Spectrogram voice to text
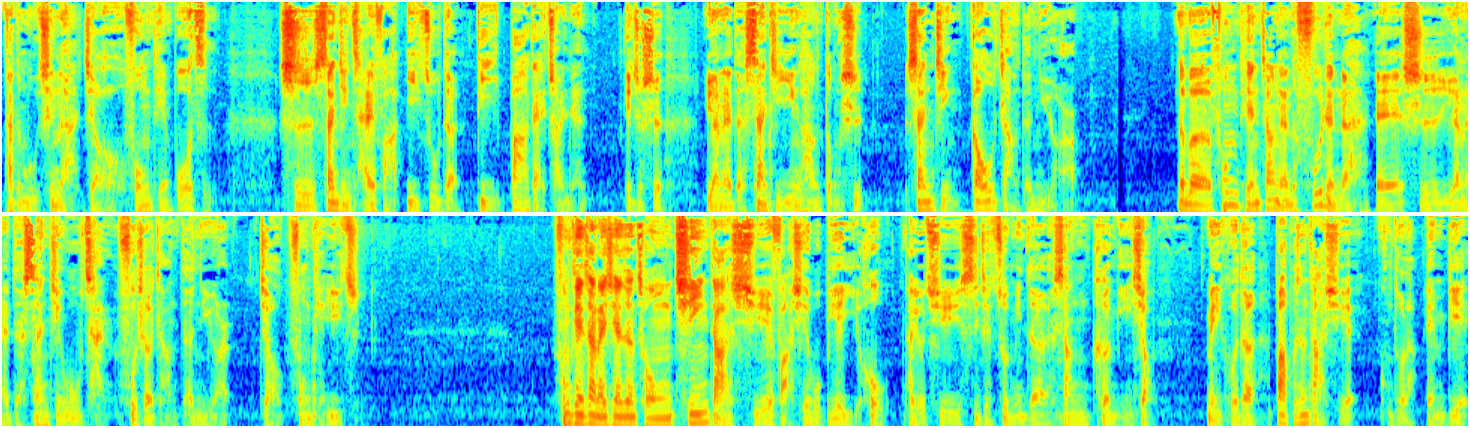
他的母亲呢叫丰田博子，是三井财阀一族的第八代传人，也就是原来的三井银行董事三井高长的女儿。那么丰田章男的夫人呢，呃，是原来的三井物产副社长的女儿。叫丰田裕子。丰田章男先生从清英大学法学部毕业以后，他又去世界著名的商科名校美国的巴布森大学攻读了 MBA。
